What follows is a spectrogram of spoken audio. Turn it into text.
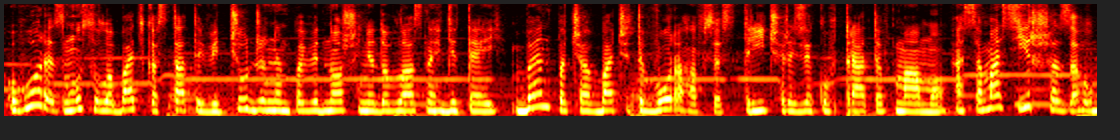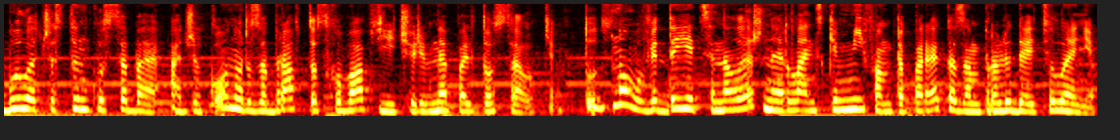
Горе змусило батька стати відчудженим по відношенню до власних дітей. Бен почав бачити ворога в сестрі, через яку втратив маму. А сама сірша загубила частинку себе, адже Конор забрав та сховав її чарівне пальто селки. Тут знову віддається належне ірландським міфам та переказам про людей тюленів.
